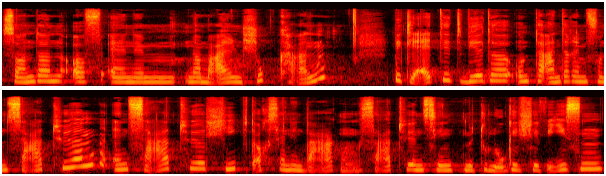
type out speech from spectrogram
sondern auf einem normalen Schubkarren. Begleitet wird er unter anderem von Satyren. Ein Satyr schiebt auch seinen Wagen. Satyren sind mythologische Wesen,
